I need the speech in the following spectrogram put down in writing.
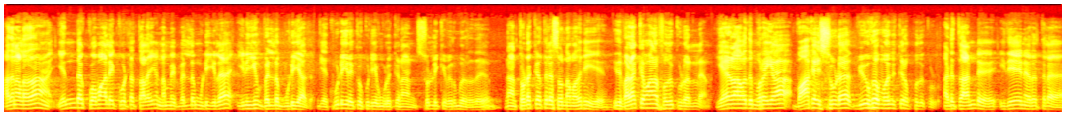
அதனாலதான் எந்த கோமாளி கூட்டத்தாலையும் நம்மை வெல்ல முடியல இனியும் வெல்ல முடியாது. இங்கே கூடியிருக்கக்கூடிய உங்களுக்கு நான் சொல்லிக்க விரும்புகிறது நான் தொடக்கத்தில் சொன்ன மாதிரி இது வழக்கமான பொதுக்குழு அல்ல. ஏழாவது முறையா வாகை சூட வியூகம் வகுக்கிற பொதுக்குழு. அடுத்த ஆண்டு இதே நேரத்தில்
